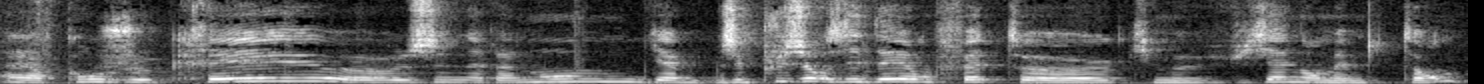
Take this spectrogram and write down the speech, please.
Alors quand je crée, euh, généralement, j'ai plusieurs idées en fait euh, qui me viennent en même temps.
